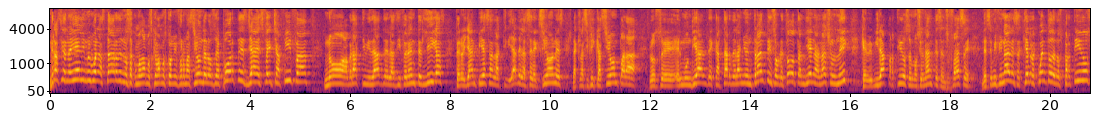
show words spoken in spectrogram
Gracias Nayeli, muy buenas tardes. Nos acomodamos que vamos con la información de los deportes. Ya es fecha FIFA, no habrá actividad de las diferentes ligas, pero ya empieza la actividad de las selecciones, la clasificación para eh, el Mundial de Qatar del año entrante y sobre todo también la Nations League, que vivirá partidos emocionantes en su fase de semifinales. Aquí el recuento de los partidos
